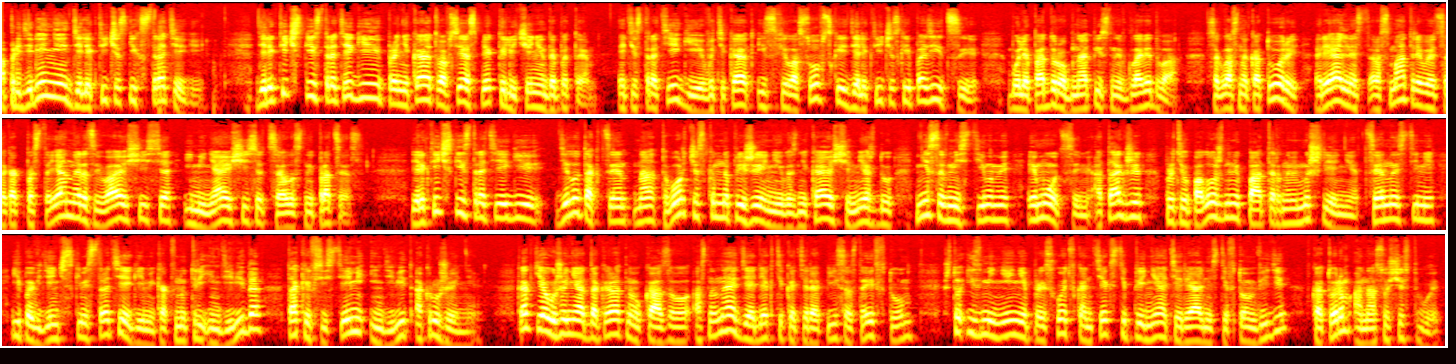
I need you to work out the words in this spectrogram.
Определение диалектических стратегий. Диалектические стратегии проникают во все аспекты лечения ДПТ. Эти стратегии вытекают из философской диалектической позиции, более подробно описанной в главе 2, согласно которой реальность рассматривается как постоянно развивающийся и меняющийся целостный процесс. Диалектические стратегии делают акцент на творческом напряжении, возникающем между несовместимыми эмоциями, а также противоположными паттернами мышления, ценностями и поведенческими стратегиями как внутри индивида, так и в системе индивид-окружения. Как я уже неоднократно указывал, основная диалектика терапии состоит в том, что изменение происходит в контексте принятия реальности в том виде, в котором она существует.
